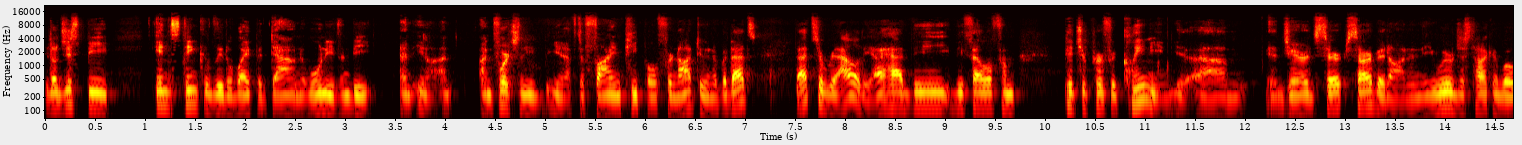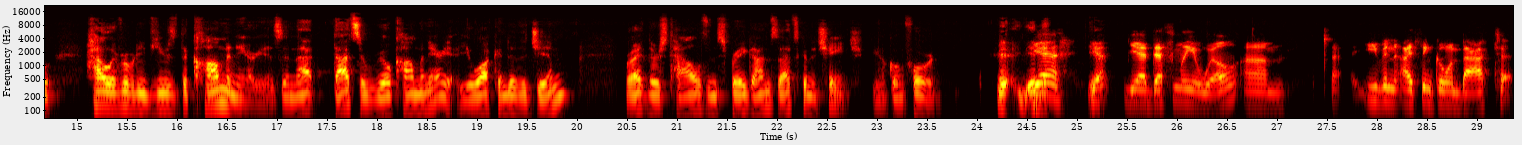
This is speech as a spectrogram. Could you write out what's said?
It'll just be instinctively to wipe it down. It won't even be, and you know, unfortunately, you have to find people for not doing it. But that's that's a reality. I had the the fellow from Picture Perfect Cleaning, um, Jared Sar- Sarbit on, and we were just talking about how everybody views the common areas, and that that's a real common area. You walk into the gym, right? There's towels and spray guns. That's going to change, you know, going forward. It, it, yeah, yeah, yeah, definitely it will. Um, even I think going back to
